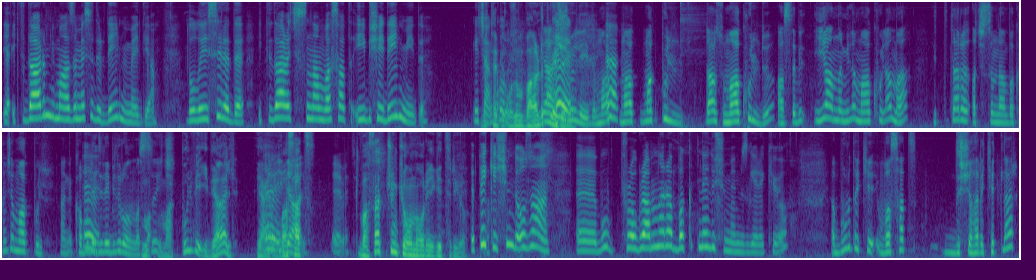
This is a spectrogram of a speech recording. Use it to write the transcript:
ya iktidarın bir malzemesidir değil mi medya? Dolayısıyla da iktidar açısından vasat iyi bir şey değil miydi? Geçen E, tabii konuş. onun varlık Yani. Evet. şöyleydi. ma- Evet. ma- makbul, daha sonra makuldü. Aslında bir iyi anlamıyla makul ama iktidar açısından bakınca makbul. Hani kabul Evet. edilebilir olması Ma- için. makbul ve ideal. Yani Evet. vasat, İdeal. Evet. vasat çünkü onu oraya getiriyor. E peki şimdi o zaman e, bu programlara bakıp ne düşünmemiz gerekiyor? Ya buradaki vasat dışı hareketler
